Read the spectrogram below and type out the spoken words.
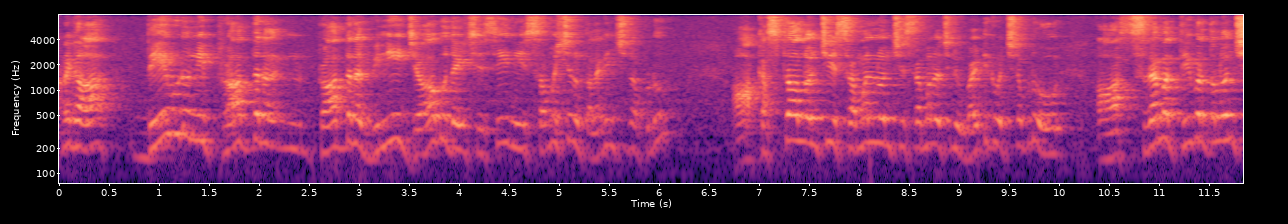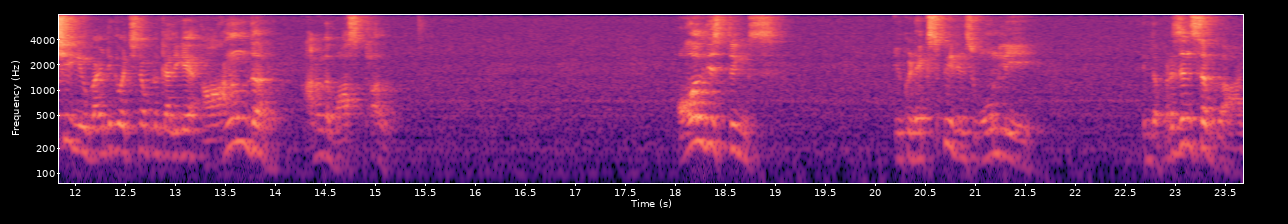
అనగా దేవుడు నీ ప్రార్థన ప్రార్థన విని జవాబు దయచేసి నీ సమస్యను తొలగించినప్పుడు ఆ కష్టాల్లోంచి శ్రమల్లోంచి శ్రమలోంచి నువ్వు బయటికి వచ్చినప్పుడు ఆ శ్రమ తీవ్రతలోంచి నువ్వు బయటికి వచ్చినప్పుడు కలిగే ఆనందం ఆనంద బాష్పాలు. All these things you could experience only in the presence of God.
